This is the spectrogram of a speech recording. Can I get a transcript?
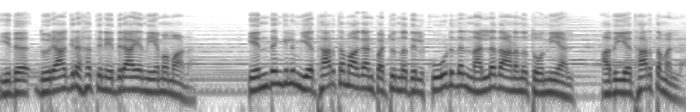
ഇത് ദുരാഗ്രഹത്തിനെതിരായ നിയമമാണ്. എന്തെങ്കിലും യഥാർത്ഥമാകാൻ പറ്റുന്നതിൽ കൂടുതൽ നല്ലതാണെന്ന് തോന്നിയാൽ അത് യഥാർത്ഥമല്ല.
